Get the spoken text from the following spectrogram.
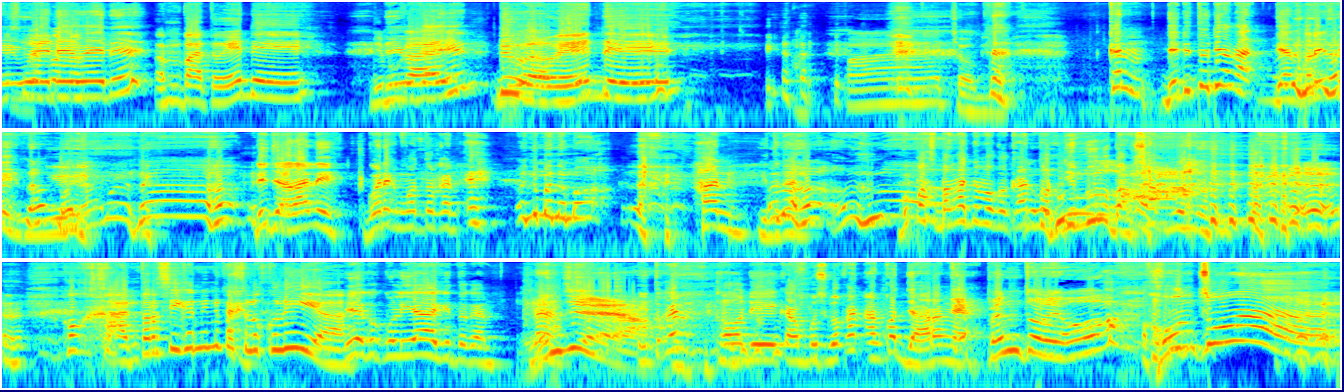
Terus Wede wede. Empat WD. Dibukain Dua WD. apa coba Kan jadi tuh dia nggak diantarin nih. mana mana Dia jalan nih. Gua naik motor kan. Eh, ini mana mak Han gitu kan. Gua pas banget mau ke kantor. Diam dulu bangsat lu. Kok ke kantor sih kan ini pas lu kuliah? Iya, gua kuliah gitu kan. Nah, anjir itu kan kalau di kampus gua kan angkot jarang ya. bento yo Kunculan.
